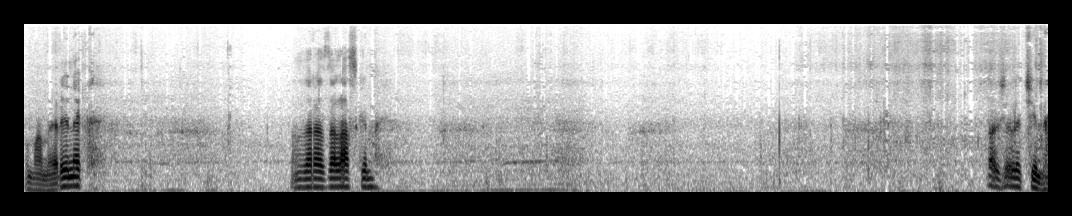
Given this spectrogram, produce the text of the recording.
Tu mamy rynek. A zaraz za laskiem. Także lecimy.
